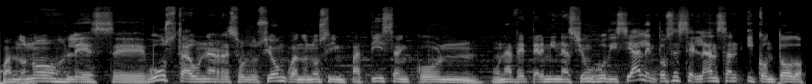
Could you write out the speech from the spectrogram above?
cuando no les eh, gusta una resolución, cuando no simpatizan con una determinación judicial, entonces se lanzan y con todo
